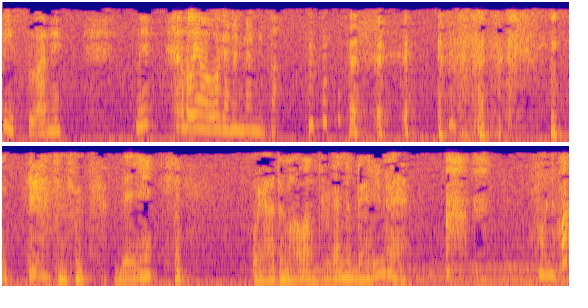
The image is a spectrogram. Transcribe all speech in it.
පිස්සු අනේ. මේ ඔයා ඕවා ගණන් ගන්න එපා. මේ ඔයාට මාව අඳුරගන්න බැරි නෑ. මොනවා?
